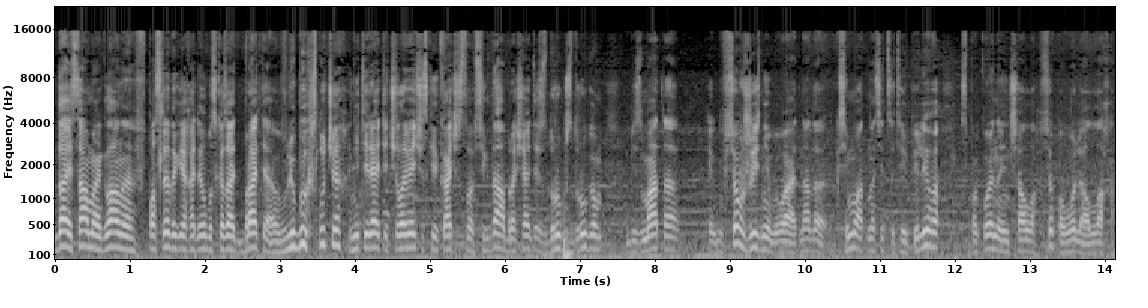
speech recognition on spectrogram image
Да, и самое главное, впоследок я хотел бы сказать, братья, в любых случаях не теряйте человеческие качества, всегда обращайтесь друг с другом, без мата. Как бы все в жизни бывает, надо к всему относиться терпеливо, спокойно, иншаллах, все по воле Аллаха.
